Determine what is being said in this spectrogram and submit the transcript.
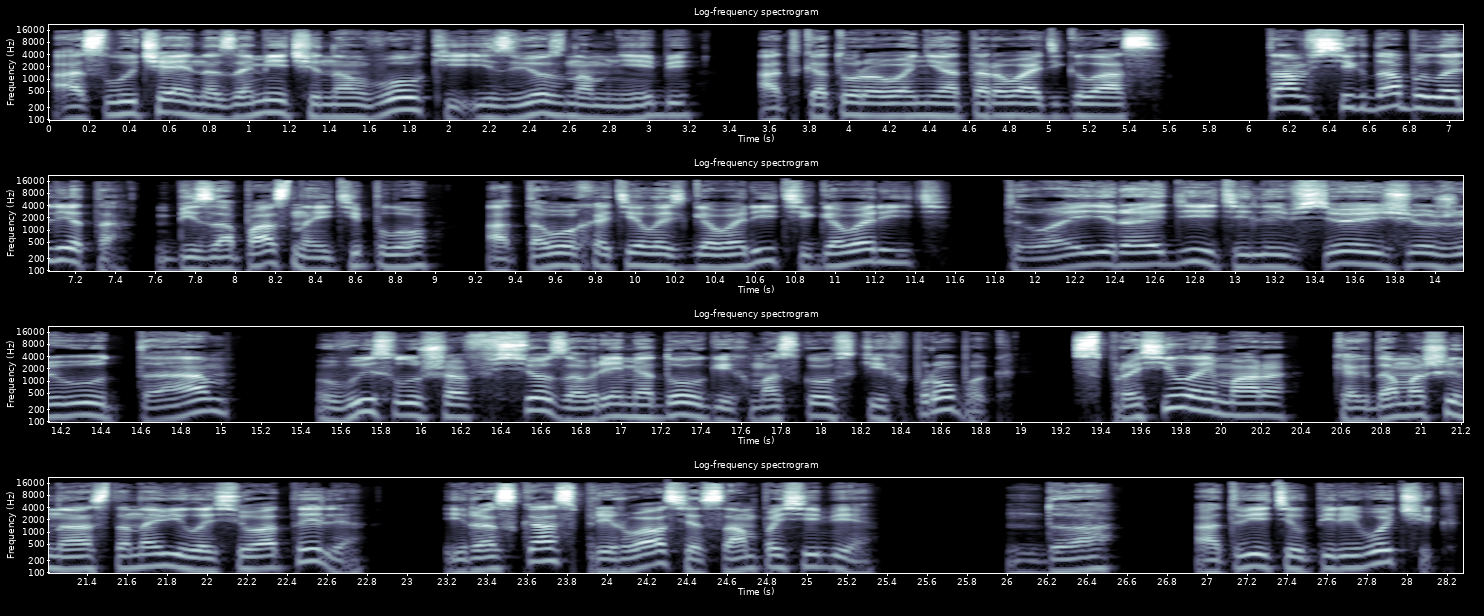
о случайно замеченном волке и звездном небе, от которого не оторвать глаз. Там всегда было лето, безопасно и тепло, оттого хотелось говорить и говорить. «Твои родители все еще живут там?» Выслушав все за время долгих московских пробок, спросила Аймара, когда машина остановилась у отеля, и рассказ прервался сам по себе. «Да», – ответил переводчик,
